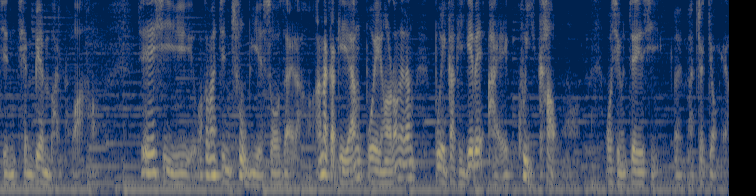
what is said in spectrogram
真千变万化吼。这是我感觉真趣味的所在啦，啊，那家己会当焙吼，拢会当焙家己计要爱的气口吼。我想这是诶嘛最重要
